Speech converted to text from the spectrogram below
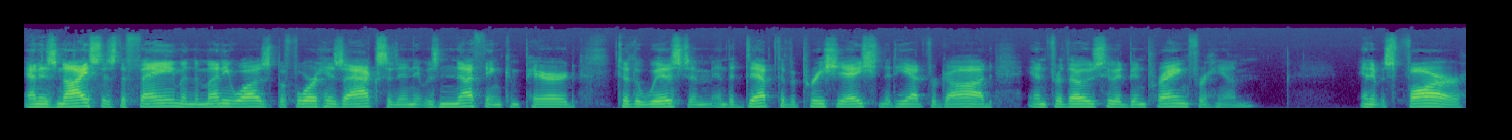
And as nice as the fame and the money was before his accident, it was nothing compared to the wisdom and the depth of appreciation that he had for God and for those who had been praying for him and it was far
